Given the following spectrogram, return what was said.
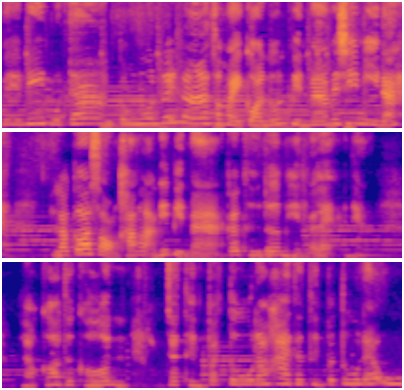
เบบี้บูดาตรงนู้นด้วยนะ สมัยก่อนนู้นปิดมาไม่ใช่มีนะ แล้วก็สองครั้งหลังที่ปิดมาก็คือเริ่มเห็นแล้วแหละเนี่ยแล้วก็ทุกคนจะถึงประตูแล้วค่ะจะถึงประตูแล้วอุ้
